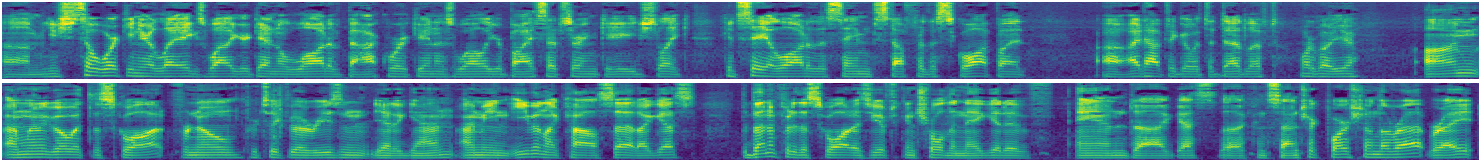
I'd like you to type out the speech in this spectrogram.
um, you're still working your legs while you're getting a lot of back work in as well. Your biceps are engaged. Like you could say a lot of the same stuff for the squat, but uh, I'd have to go with the deadlift. What about you? I'm I'm gonna go with the squat for no particular reason yet again. I mean, even like Kyle said, I guess the benefit of the squat is you have to control the negative and uh, I guess the concentric portion of the rep, right?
